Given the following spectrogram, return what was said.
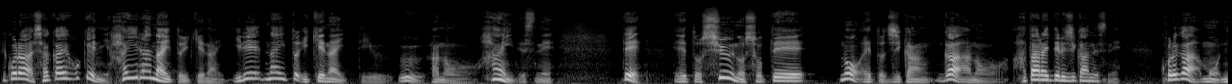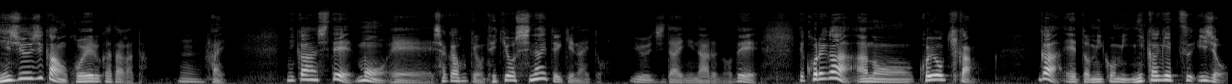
でこれは社会保険に入らないといけない。入れないといけないっていうあの範囲ですね。で、えー、と週の所定の、えー、と時間があの働いてる時間ですね。これがもう20時間を超える方々、うん。はい、に関してもう、えー社会保険を適用しないといけないという時代になるのででこれがあの雇用期間が、えー、と見込み2ヶ月以上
